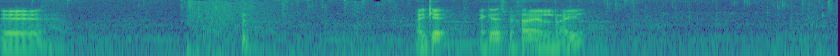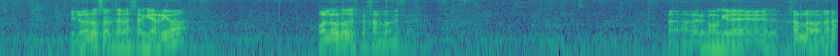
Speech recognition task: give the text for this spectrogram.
Eh. Hay que... Hay que despejar el rail. Si logro saltar hasta aquí arriba... O logro despejarlo, dice. A ver cómo quieres despejarlo, Lara.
